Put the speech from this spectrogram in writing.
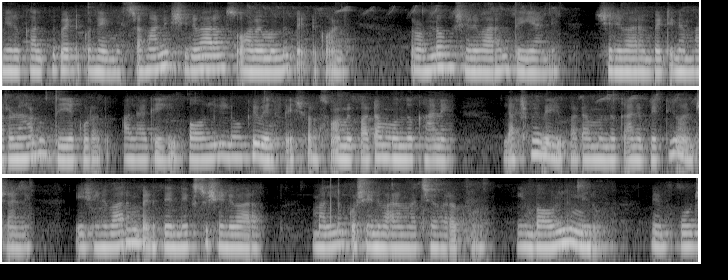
మీరు కలిపి పెట్టుకునే మిశ్రమాన్ని శనివారం స్వామి ముందు పెట్టుకోండి. రెండవ శనివారం తీయండి. శనివారం పెట్టిన మరునాడు తీయకూడదు. అలాగే ఈ బౌలిలోకి వెంకటేశ్వర స్వామి పటం ముందు కానీ లక్ష్మీదేవి పటం ముందు కానీ పెట్టి ఉంచండి. ఈ శనివారం పెడితే నెక్స్ట్ శనివారం మళ్ళీ ఒక శనివారం వచ్చే వరకు ఈ బౌల్ని మీరు మీ పూజ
